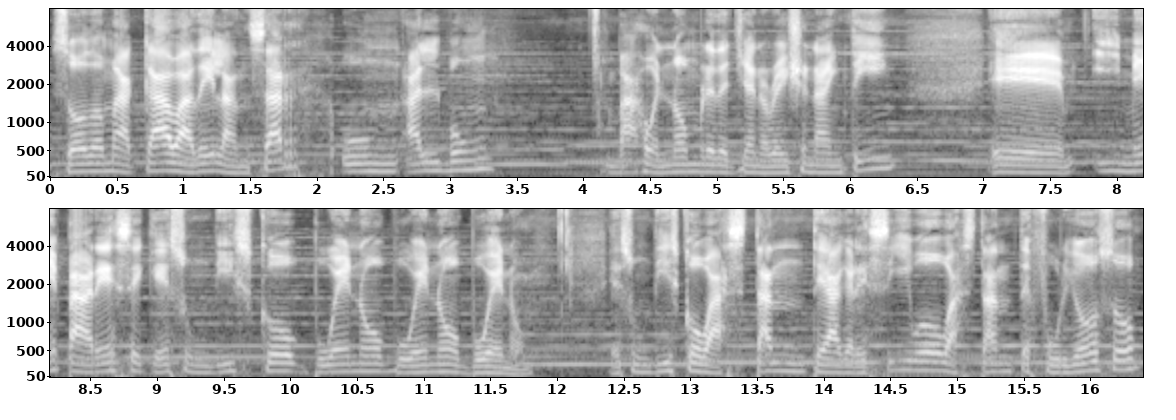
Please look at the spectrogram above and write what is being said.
Sodom acaba de lanzar un álbum bajo el nombre de Generation 19 eh, y me parece que es un disco bueno, bueno, bueno. Es un disco bastante agresivo, bastante furioso.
